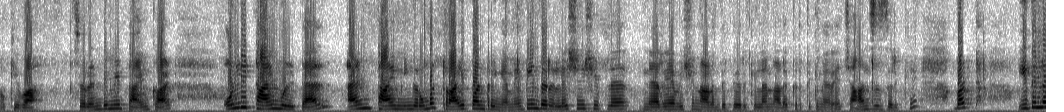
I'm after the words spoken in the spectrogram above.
ஓகேவா ஸோ ரெண்டுமே time card only time will tell and time நீங்கள் ரொம்ப ட்ரை பண்ணுறீங்க மேபி இந்த ரிலேஷன்ஷிப்பில் நிறைய விஷயம் நடந்துட்டு இருக்கு இல்லை நடக்கிறதுக்கு நிறைய சான்சஸ் இருக்குது பட் இதில்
